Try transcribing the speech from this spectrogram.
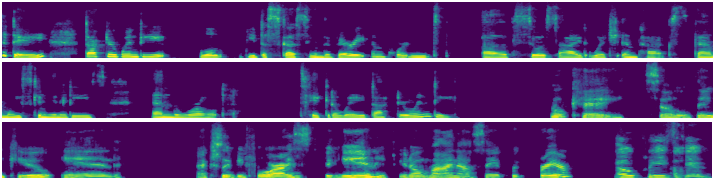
Today, Dr. Wendy will be discussing the very important of suicide, which impacts families, communities, and the world. Take it away, Dr. Wendy. Okay, so thank you. And actually, before I begin, if you don't mind, I'll say a quick prayer. Oh, please do.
